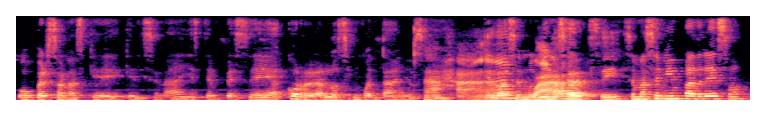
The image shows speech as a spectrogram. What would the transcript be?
o personas que, que, dicen, ay, este, empecé a correr a los 50 años. Ajá. Que lo hacen muy bien. O sea, se me hace bien padre eso.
